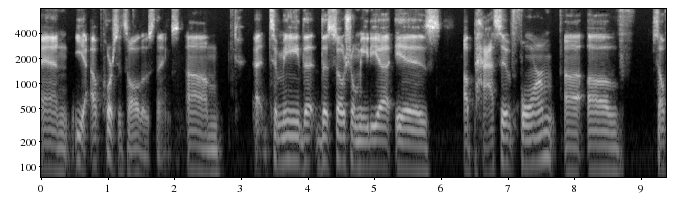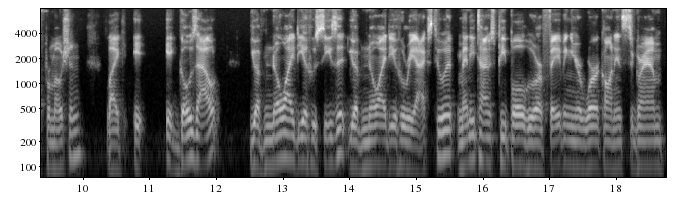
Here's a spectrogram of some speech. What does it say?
And yeah of course it's all those things. Um, uh, to me the the social media is a passive form uh, of self promotion like it it goes out. You have no idea who sees it. You have no idea who reacts to it. Many times people who are faving your work on instagram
